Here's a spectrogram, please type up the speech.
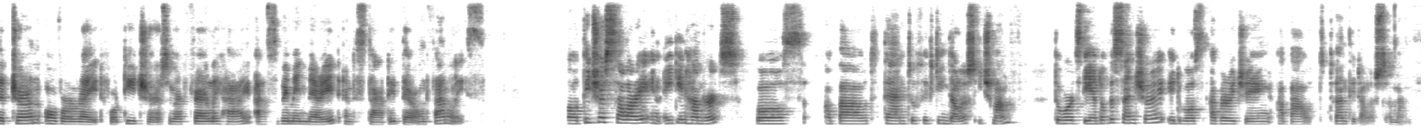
The turnover rate for teachers were fairly high as women married and started their own families. A teacher's salary in 1800s was about 10 to 15 dollars each month. Towards the end of the century, it was averaging about 20 dollars a month.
